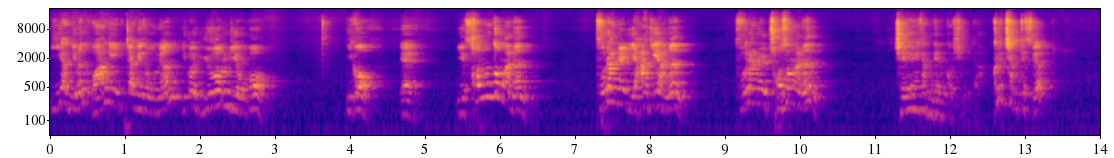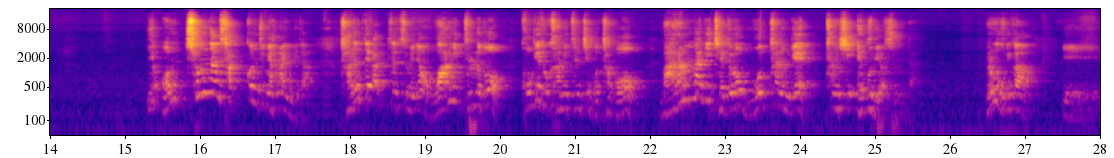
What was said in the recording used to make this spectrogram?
이야기는 왕의 입장에서 보면 이거 유언비어고 이거 예, 이 선동하는 불안을 야기하는 불안을 조성하는 죄에 해당되는 것입니다. 그렇지 않겠어요? 이게 엄청난 사건 중에 하나입니다. 다른 때 같았으면요 왕이 불러도 고개도 감히 들지 못하고 말 한마디 제대로 못하는 게 당시 애굽이었습니다. 여러분 우리가 이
